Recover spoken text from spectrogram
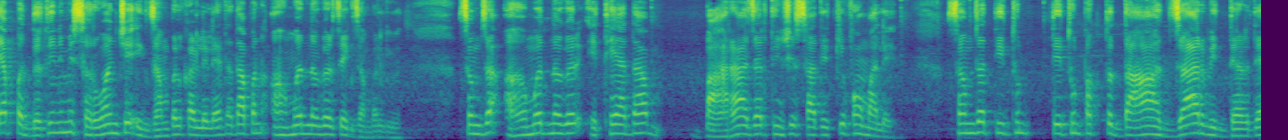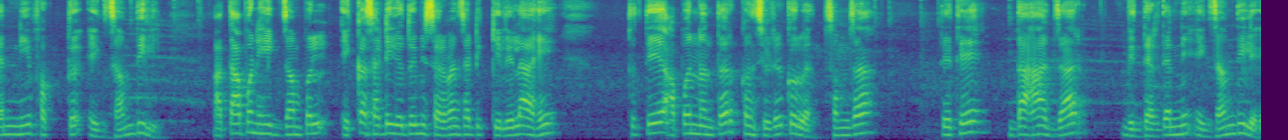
त्या पद्धतीने मी सर्वांचे एक्झाम्पल काढलेले आहेत. आता आपण अहमदनगरचं एक्झाम्पल घेऊयात. समजा अहमदनगर येथे आता बारा हजार तीनशे सात इतके फॉर्म आले आहेत. समजा तिथून तेथून फक्त दहा हजार विद्यार्थ्यांनी फक्त एक्झाम दिली. आता आपण हे एक्झाम्पल एकासाठी घेतो मी सर्वांसाठी केलेलं आहे. तर ते आपण नंतर कन्सिडर करूयात. समजा तेथे दहा हजार विद्यार्थ्यांनी एक्झाम दिले.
